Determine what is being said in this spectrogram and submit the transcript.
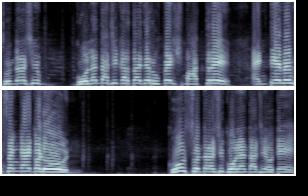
सुंदर अशी गोलंदाजी करताय ते रुपेश म्हात्रे एनटीएमएम संघाकडून. खूप सुंदर अशी गोलंदाजी होते.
